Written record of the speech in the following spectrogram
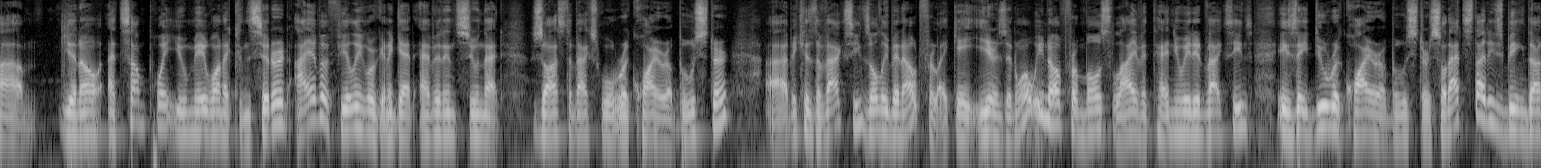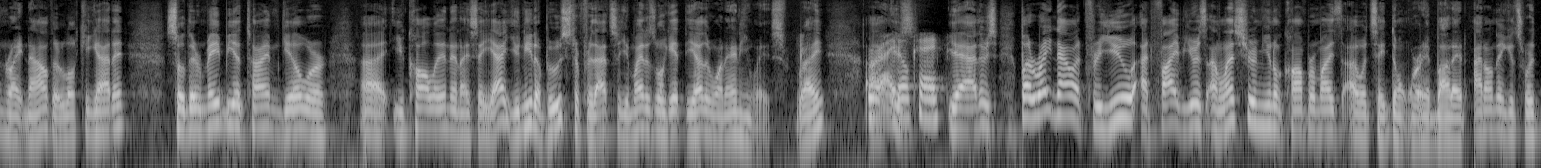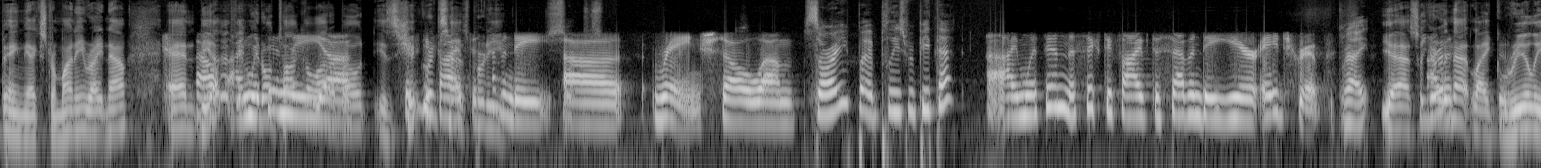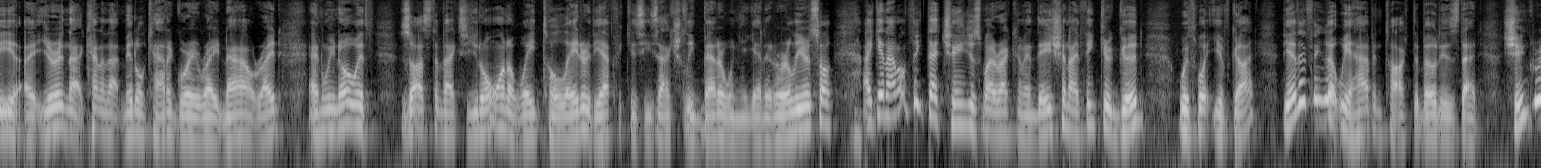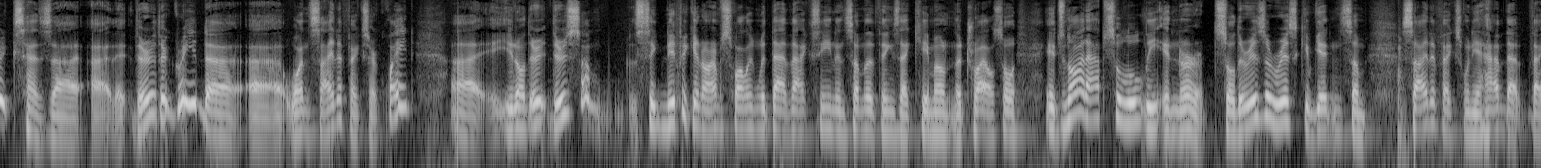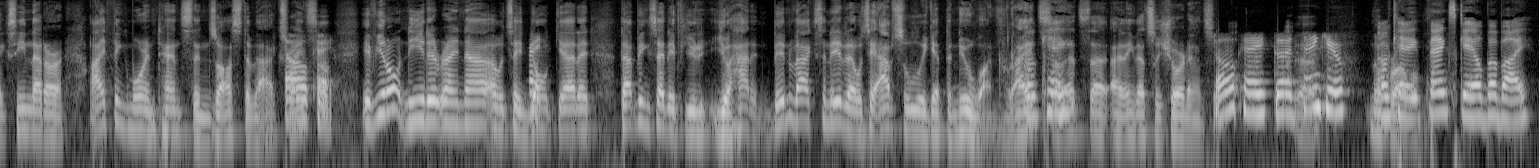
um, you know, at some point you may want to consider it. I have a feeling we're going to get evidence soon that Zostavax will require a booster uh, because the vaccine's only been out for like eight years. And what we know from most live attenuated vaccines is they do require a booster. So that study's being done right now. They're looking at it. So there may be a time, Gil, where uh, you call in and I say, yeah, you need a booster for that, so you might as well get the other one anyways, right? Uh, right. Uh, okay. Yeah. There's, but right now, for you at five years, unless you're immunocompromised, I would say don't worry about it. I don't think think it's worth paying the extra money right now. And well, the other thing I'm we don't talk the, a lot uh, about is Shingrix has pretty 70 uh, range. So um, sorry, but please repeat that. I'm within the 65 to 70 year age group. Right. Yeah, so you're in that like really, uh, you're in that kind of that middle category right now, right? And we know with Zostavax, you don't want to wait till later. The efficacy is actually better when you get it earlier. So again, I don't think that changes my recommendation. I think you're good with what you've got. The other thing that we haven't talked about is that Shingrix has uh, uh, their their grade uh, uh, one side effects are quite, uh, you know, there, there's some significant arm swelling with that vaccine and some of the things things that came out in the trial. So it's not absolutely inert. So there is a risk of getting some side effects when you have that vaccine that are, I think, more intense than Zostavax, right? Oh, okay. So if you don't need it right now, I would say right. don't get it. That being said, if you you hadn't been vaccinated, I would say absolutely get the new one, right? Okay. So that's uh, I think that's the short answer. Okay, good. Uh, Thank you. No okay, problem. thanks, Gail. Bye bye.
